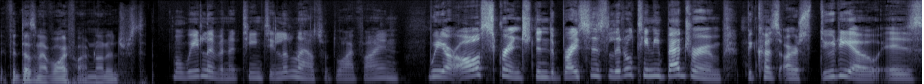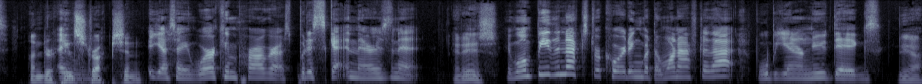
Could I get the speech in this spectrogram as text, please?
If it doesn't have Wi-Fi, I'm not interested. Well, we live in a teensy little house with Wi Fi, and we are all scrunched into Bryce's little teeny bedroom because our studio is, Under construction. yes, a work in progress, but it's getting there, isn't it? It is. It won't be the next recording, but the one after that will be in our new digs. Yeah.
